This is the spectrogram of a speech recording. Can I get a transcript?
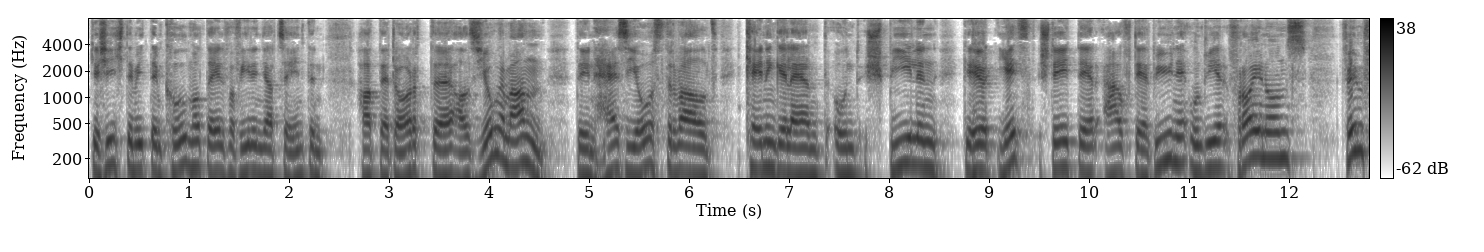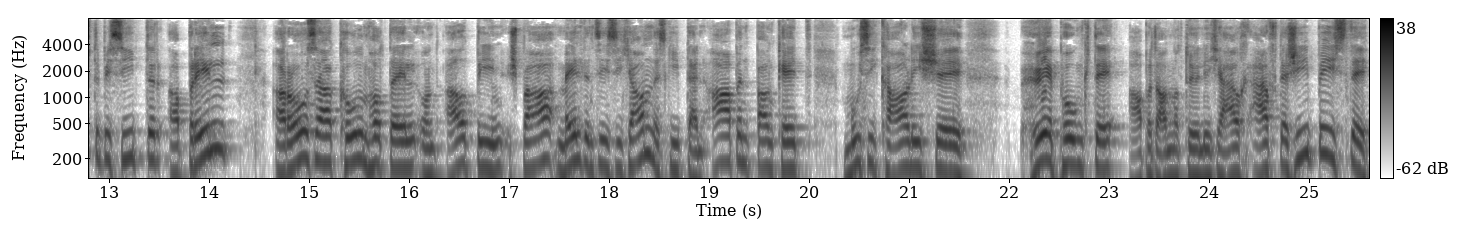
Geschichte mit dem Kulm Hotel vor vielen Jahrzehnten. Hat er dort äh, als junger Mann den Hesi Osterwald kennengelernt und spielen gehört. Jetzt steht er auf der Bühne und wir freuen uns. 5. bis 7. April Arosa, Kulm Hotel und Alpin Spa. Melden Sie sich an. Es gibt ein Abendbankett, musikalische Höhepunkte, aber dann natürlich auch auf der Skipiste.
